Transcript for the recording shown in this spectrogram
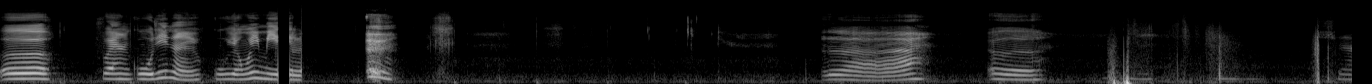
เออ แฟนกูที่ไหน กูยังไม่มีเลย เหรอเออ ใช่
